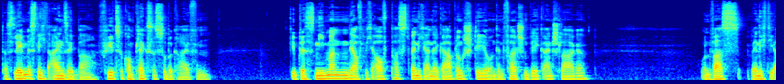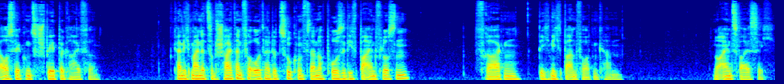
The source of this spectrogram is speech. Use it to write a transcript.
Das Leben ist nicht einsehbar, viel zu komplex ist zu begreifen. Gibt es niemanden, der auf mich aufpasst, wenn ich an der Gabelung stehe und den falschen Weg einschlage? Und was, wenn ich die Auswirkungen zu spät begreife? Kann ich meine zum Scheitern verurteilte Zukunft dann noch positiv beeinflussen? Fragen, die ich nicht beantworten kann. Nur eins weiß ich.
